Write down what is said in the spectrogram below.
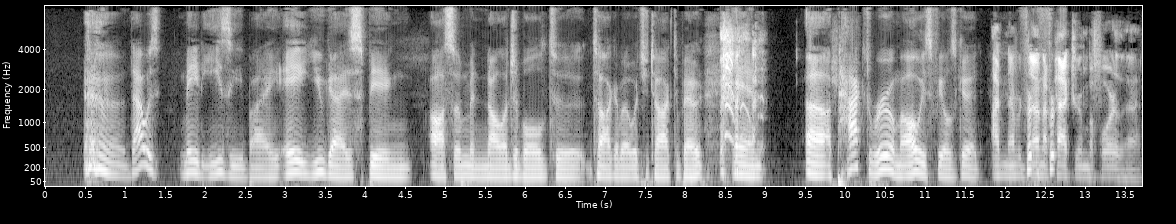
that was made easy by a you guys being awesome and knowledgeable to talk about what you talked about and uh, a packed room always feels good. I've never For- done a for- packed room before that.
